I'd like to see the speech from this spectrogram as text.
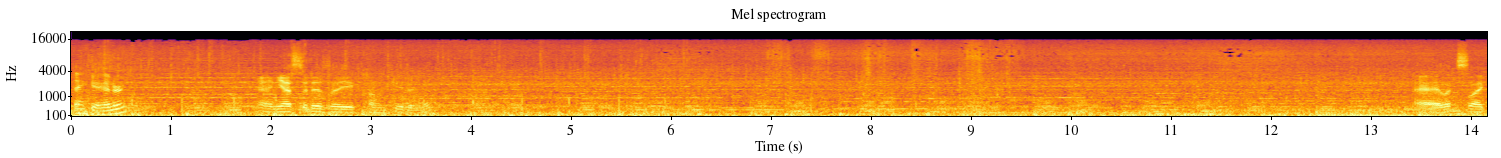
Thank you, Henry. And yes, it is a computer like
